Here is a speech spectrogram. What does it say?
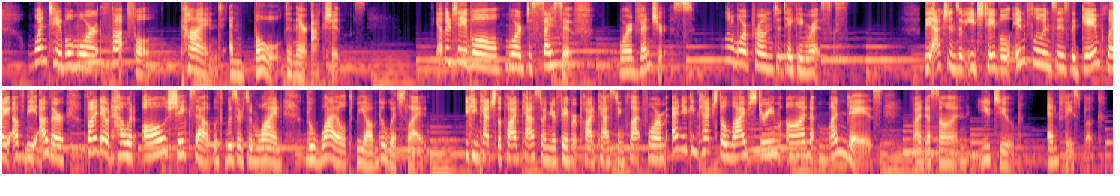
One table more thoughtful, kind, and bold in their actions. The other table more decisive, more adventurous, a little more prone to taking risks. The actions of each table influences the gameplay of the other. Find out how it all shakes out with Wizards and Wine, The Wild Beyond the Witchlight. You can catch the podcast on your favorite podcasting platform, and you can catch the live stream on Mondays. Find us on YouTube and Facebook.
